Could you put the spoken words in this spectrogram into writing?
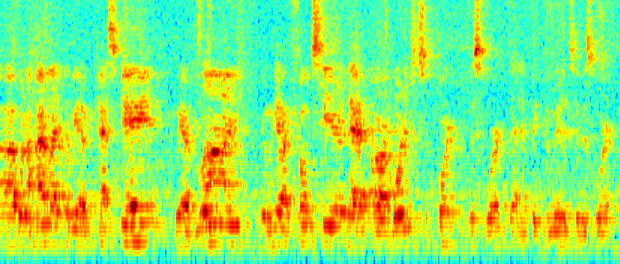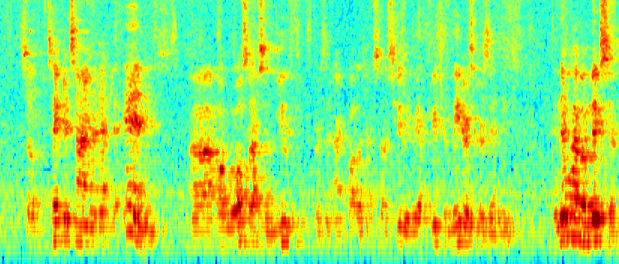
Uh, I want to highlight that we have Cascade, we have Lime, and we have folks here that are wanting to support this work, that have been committed to this work. So take your time, and at the end, uh, oh, we'll also have some youth present. I apologize. So excuse me, we have future leaders presenting. And then we'll have a mixer.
